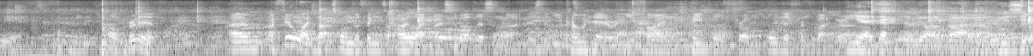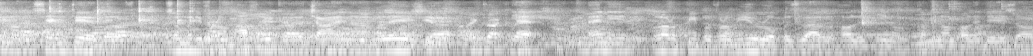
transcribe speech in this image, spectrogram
Yeah. Oh brilliant. Um, I feel like that's one of the things that I like most about this and that is that you come here and you find people from all different backgrounds. Yeah, definitely all background. You're sitting on the same table, somebody from Africa, China, Malaysia, exactly. A- any a lot of people from Europe as well, holiday, you know, coming on holidays or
